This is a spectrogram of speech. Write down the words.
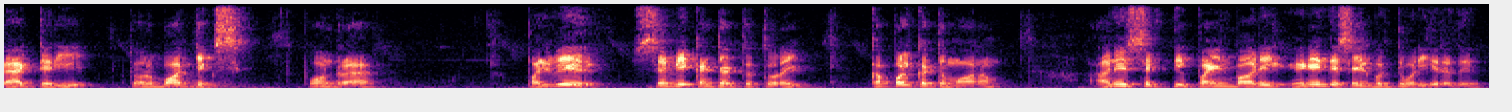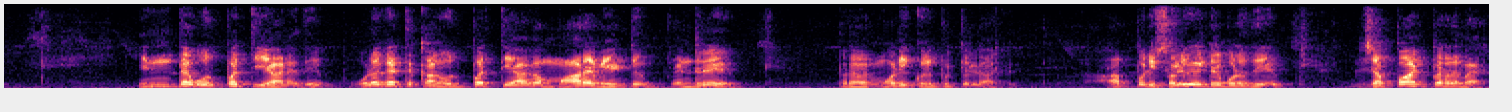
பேட்டரி ரொபாட்டிக்ஸ் போன்ற பல்வேறு செமிகண்டக்டர் துறை கப்பல் கட்டுமானம் அணுசக்தி பயன்பாடில் இணைந்து செயல்பட்டு வருகிறது. இந்த உற்பத்தியானது உலகத்துக்கான உற்பத்தியாக மாற வேண்டும் என்று பிரதமர் மோடி குறிப்பிட்டுள்ளார்கள். அப்படி சொல்லுகின்ற பொழுது ஜப்பான் பிரதமர்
